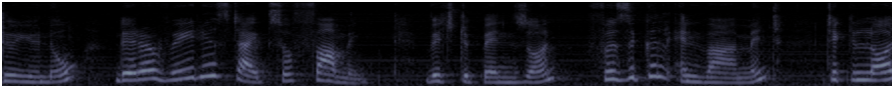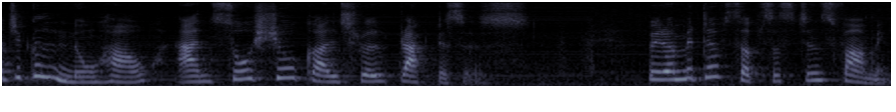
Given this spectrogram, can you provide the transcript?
Do you know there are various types of farming which depends on physical environment, technological know-how and socio-cultural practices. Primitive subsistence farming.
